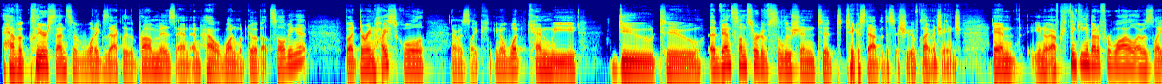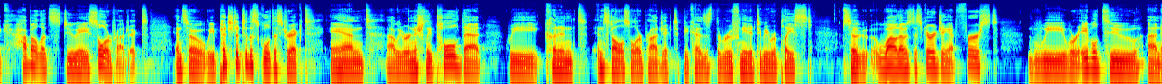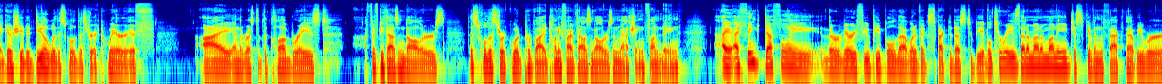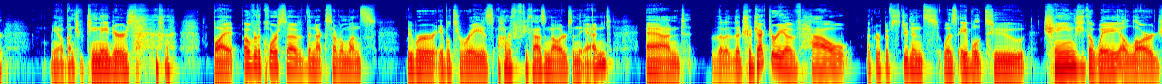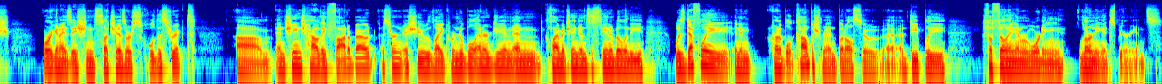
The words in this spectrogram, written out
have a clear sense of what exactly the problem is and and how one would go about solving it. But during high school, I was like, you know, what can we do to advance some sort of solution to, to take a stab at this issue of climate change? And, you know, after thinking about it for a while, I was like, how about let's do a solar project? And so we pitched it to the school district, and uh, we were initially told that we couldn't install a solar project because the roof needed to be replaced. So while that was discouraging at first, we were able to uh, negotiate a deal with the school district where if I and the rest of the club raised $50,000 the school district would provide $25,000 in matching funding. I, I, think definitely there were very few people that would have expected us to be able to raise that amount of money, just given the fact that we were, you know, a bunch of teenagers. but over the course of the next several months, we were able to raise $150,000 in the end. And the, the trajectory of how a group of students was able to change the way a large organization such as our school district um, and change how they thought about a certain issue like renewable energy and, and climate change and sustainability was definitely an incredible accomplishment, but also a deeply fulfilling and rewarding learning experience.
